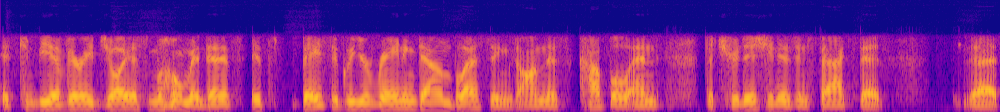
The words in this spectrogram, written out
it can be a very joyous moment and it's it's basically you're raining down blessings on this couple and the tradition is in fact that that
